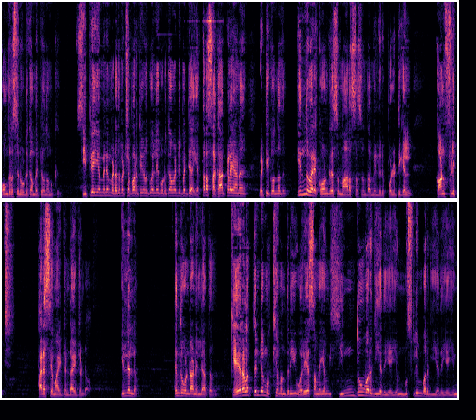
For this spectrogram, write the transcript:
കോൺഗ്രസിന് കൊടുക്കാൻ പറ്റുമോ നമുക്ക്? സി പി ഐ എമ്മിനും ഇടതുപക്ഷ പാർട്ടികൾക്കും അല്ലേ കൊടുക്കാൻ വേണ്ടി പറ്റുക? എത്ര സഖാക്കളെയാണ് വെട്ടിക്കൊന്നത്? ഇന്ന് വരെ കോൺഗ്രസും ആർ എസ് എസും തമ്മിൽ ഒരു പൊളിറ്റിക്കൽ കോൺഫ്ലിക്റ്റ് പരസ്യമായിട്ടുണ്ടായിട്ടുണ്ടോ? ഇല്ലല്ലോ. എന്തുകൊണ്ടാണ് ഇല്ലാത്തത്? കേരളത്തിന്റെ മുഖ്യമന്ത്രി ഒരേ സമയം ഹിന്ദു വർഗീയതയെയും മുസ്ലിം വർഗീയതയെയും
